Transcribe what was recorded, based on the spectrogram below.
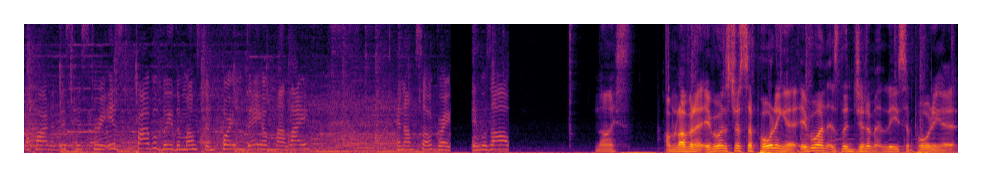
a part of this history. It's probably the most important day of my life, and I'm so grateful. It was all nice. I'm loving it. Everyone's just supporting it. Everyone is legitimately supporting it.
